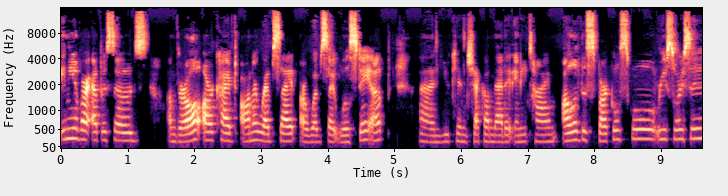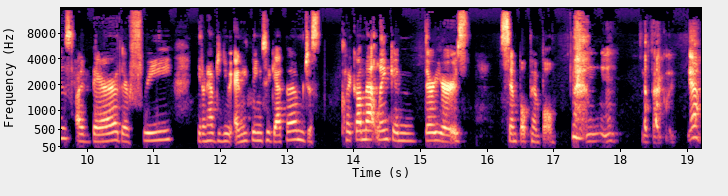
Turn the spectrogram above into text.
any of of our episodes. Um, they're all archived on our website. Our website will stay up, and you can check on that at any time. All of the Sparkle School resources are there. They're free. You don't have to do anything to get them. Just click on that link, and they're yours. Simple pimple. mm-hmm. Exactly. Yeah.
